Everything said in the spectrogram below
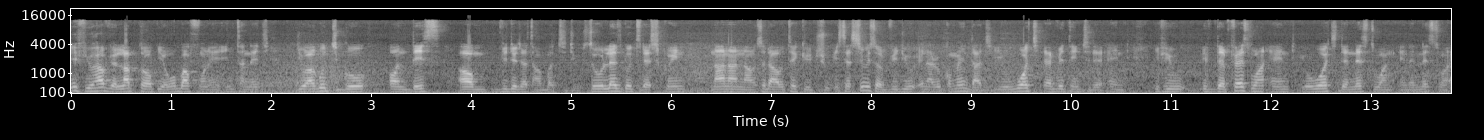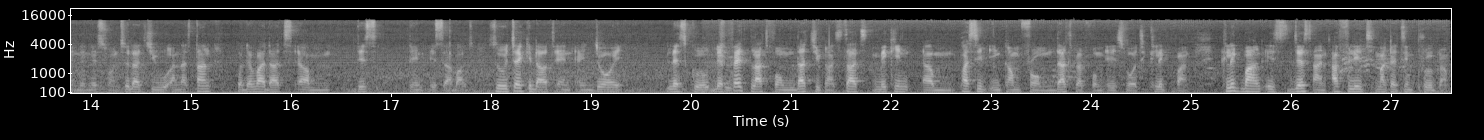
if you have your laptop your mobile phone and internet you are good to go on this um video that i'm about to do. So let's go to the screen now now now so that I will take you through. It's a series of video and i recommend that you watch everything to the end. If you if the first one end you watch the next one and the next one and the next one so that you understand whatever that um this thing is about. So check it out and enjoy let's go. The first platform that you can start making um, passive income from that platform is what? Clickbank. Clickbank is just an affiliate marketing program.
